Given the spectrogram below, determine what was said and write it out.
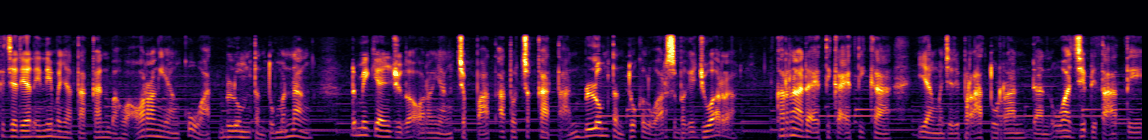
Kejadian ini menyatakan bahwa orang yang kuat belum tentu menang. Demikian juga orang yang cepat atau cekatan belum tentu keluar sebagai juara. Karena ada etika-etika yang menjadi peraturan dan wajib ditaati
